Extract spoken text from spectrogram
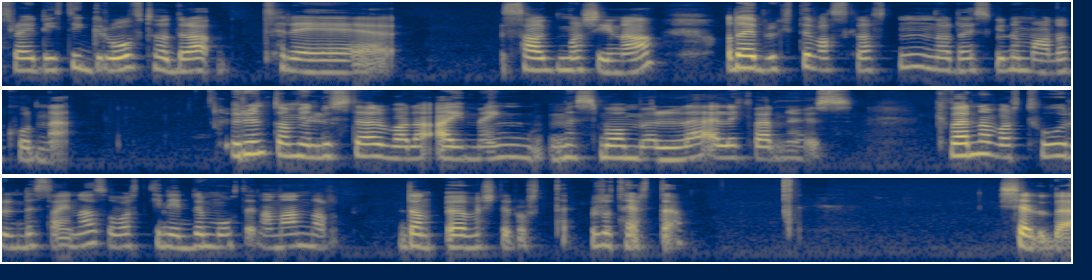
fra ei lita grov til å dra tresagmaskiner, og de brukte vannkraften når de skulle male kornet. Rundt om i Luster var det ei mengd med små møller eller kvernehus. Kverna var to runder seinere og ble gnidde mot en annen når den øverste roterte. Kjelde.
